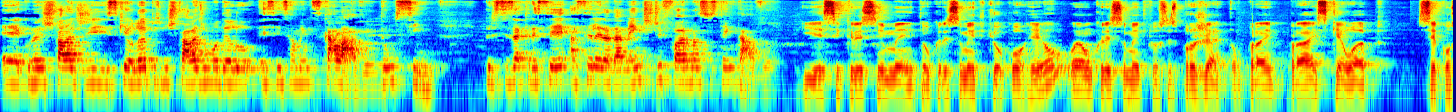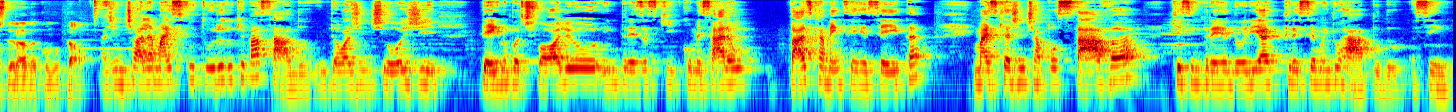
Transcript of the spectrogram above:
é, quando a gente fala de scale-up, a gente fala de um modelo essencialmente escalável. Então, sim, precisa crescer aceleradamente de forma sustentável. E esse crescimento é um crescimento que ocorreu ou é um crescimento que vocês projetam para a scale-up ser considerada como tal? A gente olha mais futuro do que passado. Então, a gente hoje tem no portfólio empresas que começaram basicamente sem receita mas que a gente apostava que esse empreendedor ia crescer muito rápido, assim.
